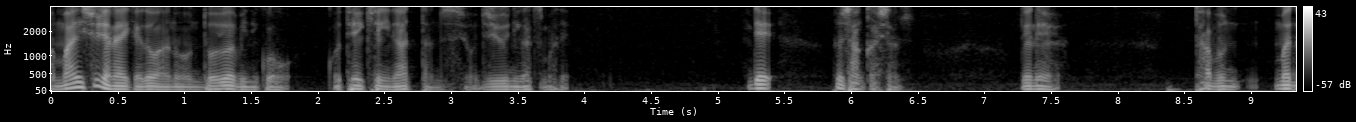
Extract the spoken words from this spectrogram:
毎週じゃないけどあの土曜日にこうこう定期的にあったんですよ。12月まで。で参加したんです。でね多分、ま、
